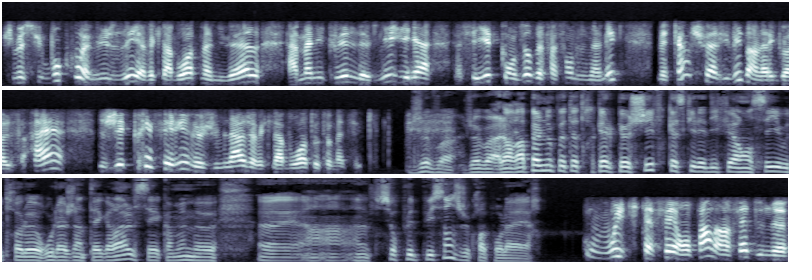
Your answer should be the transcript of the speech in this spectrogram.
je me suis beaucoup amusé avec la boîte manuelle, à manipuler le levier et à essayer de conduire de façon dynamique. Mais quand je suis arrivé dans la Golf R, j'ai préféré le jumelage avec la boîte automatique. Je vois, je vois. Alors rappelle-nous peut-être quelques chiffres. Qu'est-ce qui les différencie outre le roulage intégral? C'est quand même euh, euh, un, surplus de puissance, je crois, pour la R. Oui, tout à fait. On parle en fait d'une.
